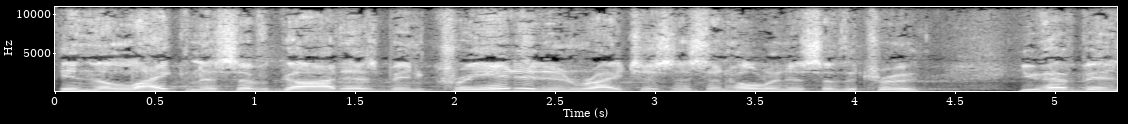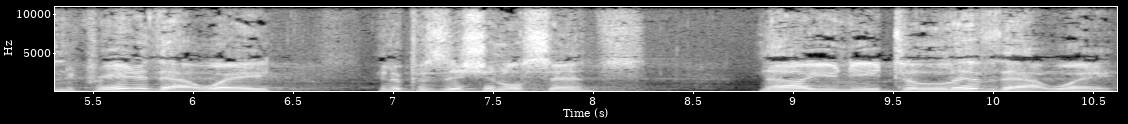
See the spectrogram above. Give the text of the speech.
in the likeness of God has been created in righteousness and holiness of the truth. You have been created that way in a positional sense. Now you need to live that way.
